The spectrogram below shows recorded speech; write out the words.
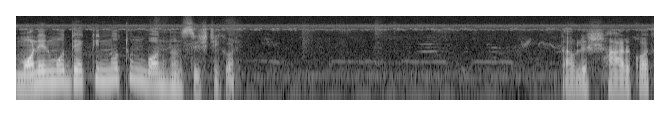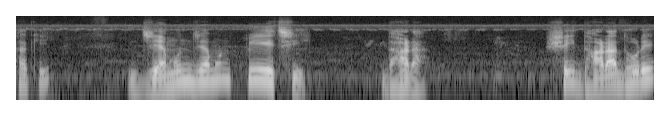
মনের মধ্যে একটি নতুন বন্ধন সৃষ্টি করে। তাহলে সার কথা কি? যেমন যেমন পেয়েছি ধারা সেই ধারা ধরে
